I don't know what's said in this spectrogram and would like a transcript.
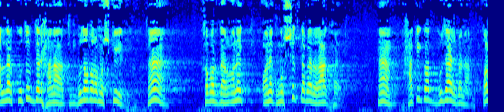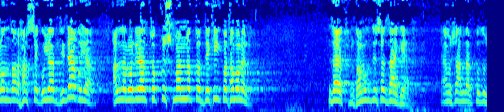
আল্লাহর কুতুবদের হালাত বোঝা বড় মুশকিল হ্যাঁ? খবরদার, অনেক অনেক মুর্শিদ কাবের রাগ হয়। হ্যাঁ হাকিকত বুঝে আসবে না। কলন্দর হারসে গুইয়ার দিদা গুইয়ার আল্লাহ রলিরা চক্ষুষ্মান তো দেখি কথা বলেন। যাই হোক, ধমক দিছে, যায় গিয়া। এমন আল্লাহর কুতুব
